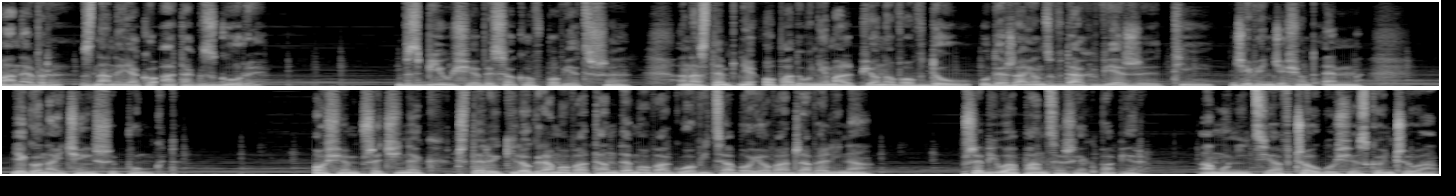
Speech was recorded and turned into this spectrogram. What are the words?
Manewr znany jako atak z góry. Wzbił się wysoko w powietrze, a następnie opadł niemal pionowo w dół, uderzając w dach wieży T-90M, jego najcieńszy punkt. 8,4 kg tandemowa głowica bojowa Javelina przebiła pancerz jak papier. Amunicja w czołgu się skończyła.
